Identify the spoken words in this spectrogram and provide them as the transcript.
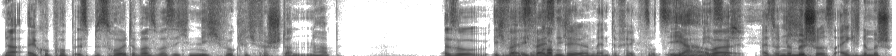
na, Alkopop ist bis heute was, was ich nicht wirklich verstanden habe. Also ich, Das ich ist ein weiß nicht, Cocktail im Endeffekt sozusagen. Ja, aber mäßig. Also eine Mische, ist eigentlich eine Mische.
